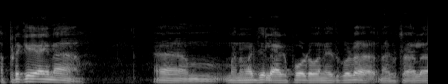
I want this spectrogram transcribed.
అప్పటికే ఆయన మన మధ్య లేకపోవడం అనేది కూడా నాకు చాలా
